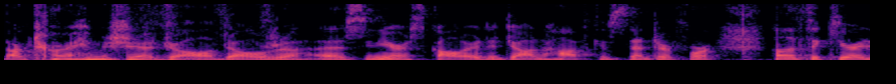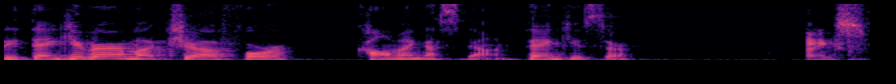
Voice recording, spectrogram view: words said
Dr. Amesh Adalja, a senior scholar at the Johns Hopkins Center for Health Security, thank you very much uh, for calming us down. Thank you, sir. Thanks.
